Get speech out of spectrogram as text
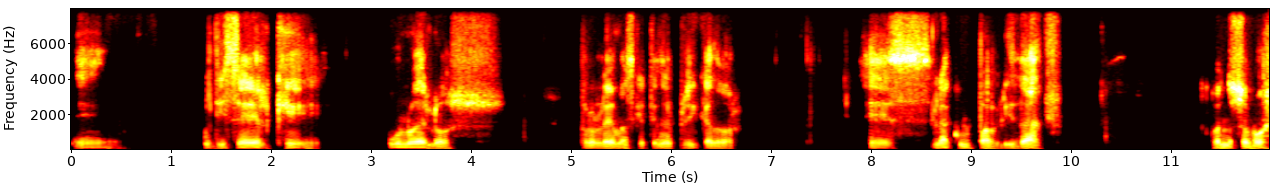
Eh, dice él que uno de los problemas que tiene el predicador es la culpabilidad. Cuando somos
